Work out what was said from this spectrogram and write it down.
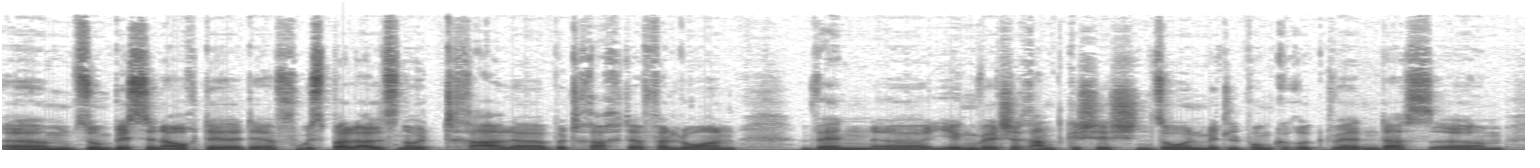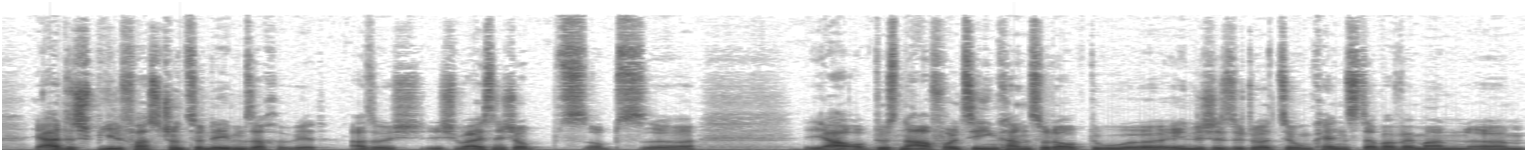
ähm, so ein bisschen auch der, der Fußball als neutraler Betrachter verloren, wenn äh, irgendwelche Randgeschichten so in den Mittelpunkt gerückt werden, dass ähm, ja das Spiel fast schon zur Nebensache wird. Also ich, ich weiß nicht, ob es äh, ja, ob du es nachvollziehen kannst oder ob du äh, ähnliche Situationen kennst, aber wenn man ähm,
